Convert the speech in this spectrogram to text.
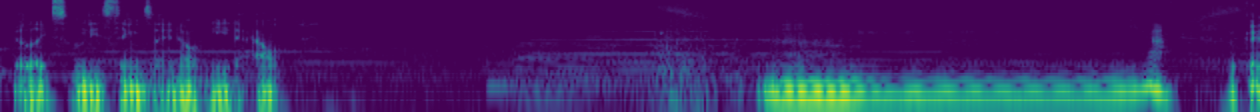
I feel like some of these things I don't need out. Um, yeah, okay.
